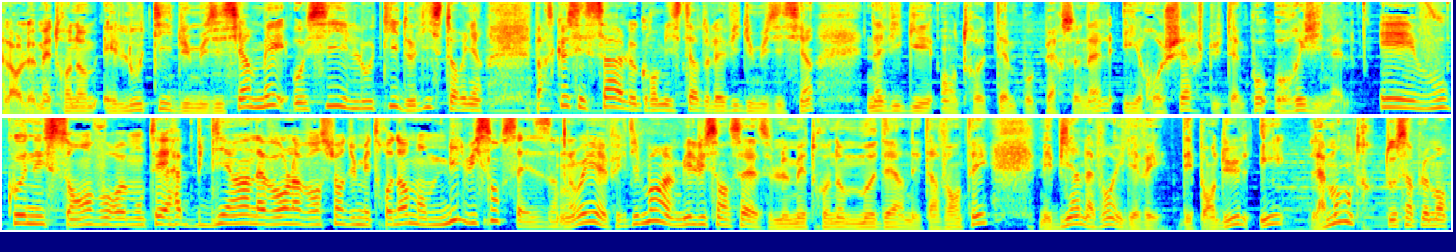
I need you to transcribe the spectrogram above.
Alors le métronome est l'outil du musicien, mais aussi l'outil de l'historien. Parce que c'est ça le grand mystère de la vie du musicien, naviguer entre tempo personnel et recherche du tempo originel. Et vous connaissant, vous remontez à bien avant l'invention du métronome en 1816. Oui, effectivement, en 1816, le métronome moderne est inventé, mais bien avant, il y avait des pendules et la montre, tout simplement.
